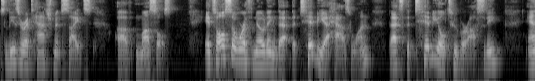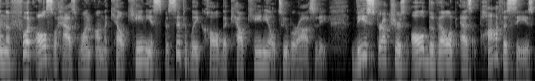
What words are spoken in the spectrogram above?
So these are attachment sites of muscles. It's also worth noting that the tibia has one, that's the tibial tuberosity, and the foot also has one on the calcaneus specifically called the calcaneal tuberosity. These structures all develop as apophyses,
